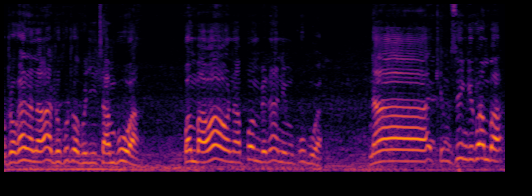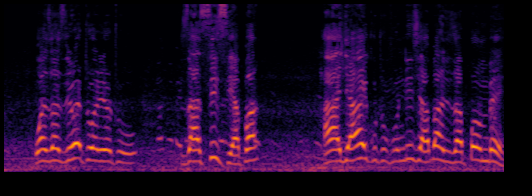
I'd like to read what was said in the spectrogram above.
kutokana na watu kuto kujitambua kwamba wao na pombe nani mkubwa, na kimsingi kwamba wazazi wetu waliotuzaa sisi hapa hawajawahi kutufundisha habari za pombe.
